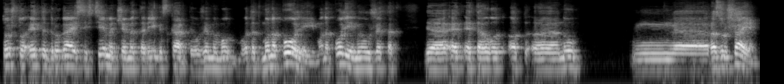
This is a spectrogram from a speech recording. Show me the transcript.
то, что это другая система, чем это Рига с карты. Уже мы, вот от монополии, монополии мы уже так, э, э это от, от э, ну, э, разрушаем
